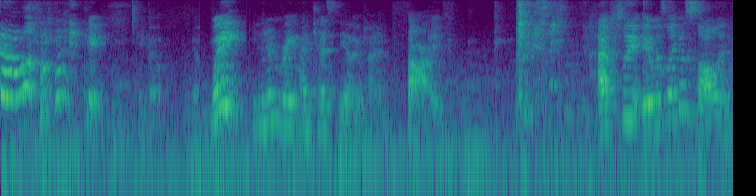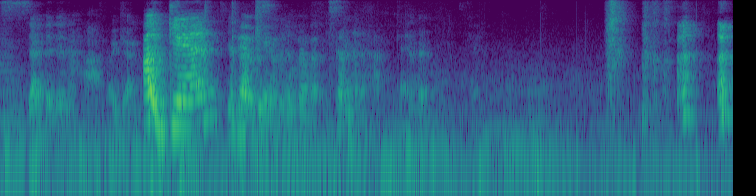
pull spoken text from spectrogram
now. okay, okay, go. go. Wait, you didn't rate my kiss the other time. Five. Actually, it was like a solid seven and a half again. Again? You're okay, okay, seven we'll go back. Seven and a half. Okay. Okay.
